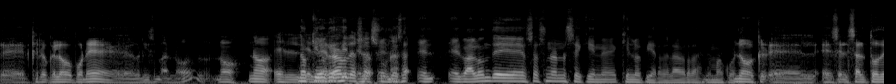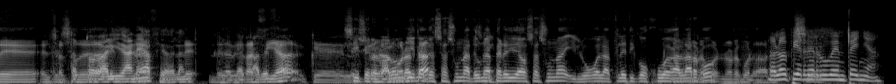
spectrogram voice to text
Eh, creo que lo pone Grisman, ¿no? No. No, el, No, el quiero error decir, de Osasuna. el, Osa- el- el balón de Osasuna no sé quién, eh, quién lo pierde, la verdad, no me acuerdo. No, es el salto de el, salto de Aridane hacia de- adelante, de, David le da García cabeza. que sí, pero el balón viene de Osasuna, de una Sí. pérdida de Osasuna y luego el Atlético juega No, largo. no recuerdo ahora. ¿No lo pierde Sí. Rubén Peña?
